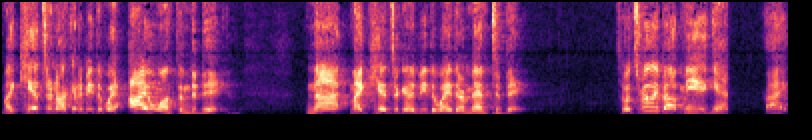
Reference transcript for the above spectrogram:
my kids are not going to be the way I want them to be, not my kids are going to be the way they're meant to be. So it's really about me again, right?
